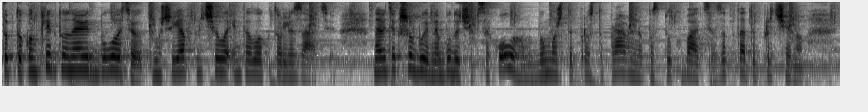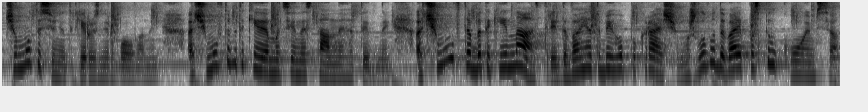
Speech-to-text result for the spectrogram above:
Тобто конфлікту не відбулося, тому що я включила інтелектуалізацію. Навіть якщо ви, не будучи психологом, ви можете просто правильно поспілкуватися, запитати причину, чому ти сьогодні такий рознервований? А чому в тебе такий емоційний стан негативний? А чому в тебе такий настрій? Давай я тобі його покращу. Можливо, давай поспілкуємося.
